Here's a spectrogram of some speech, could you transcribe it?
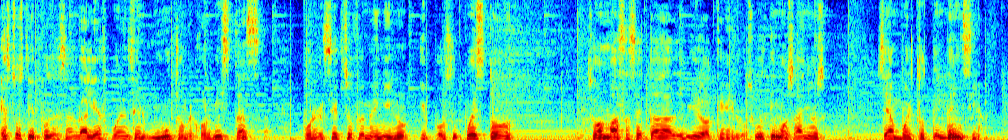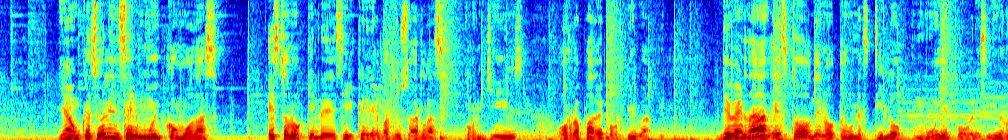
estos tipos de sandalias pueden ser mucho mejor vistas por el sexo femenino y por supuesto son más aceptadas debido a que en los últimos años se han vuelto tendencia. Y aunque suelen ser muy cómodas, esto no quiere decir que debas usarlas con jeans o ropa deportiva. De verdad, esto denota un estilo muy empobrecido.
